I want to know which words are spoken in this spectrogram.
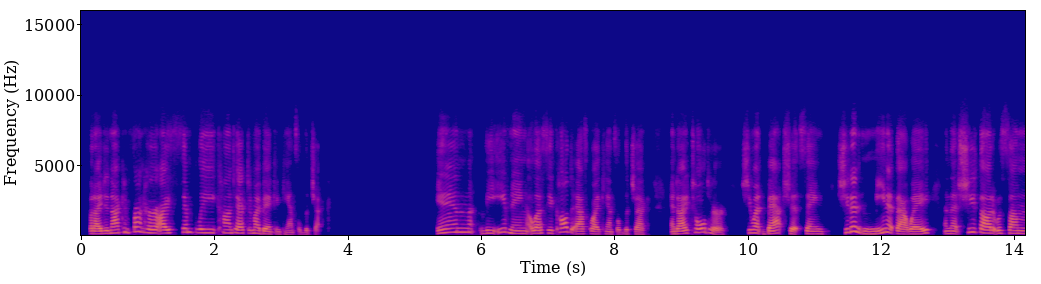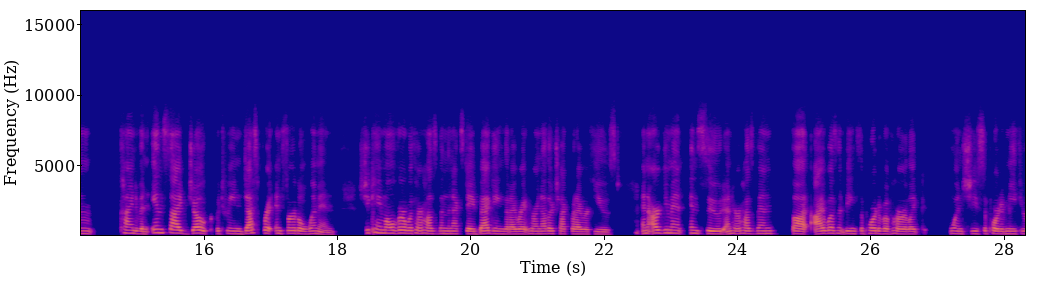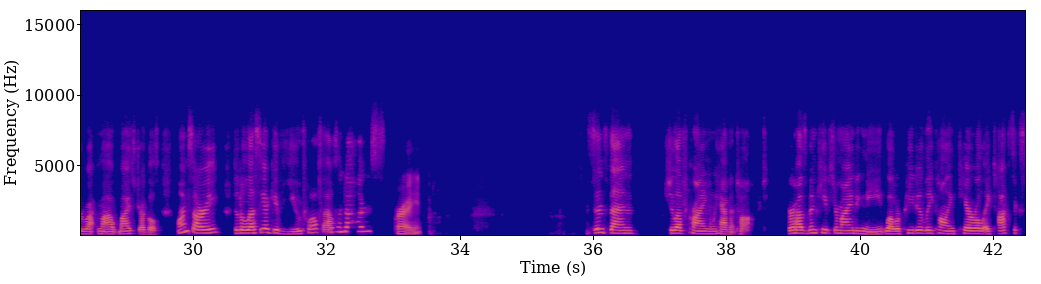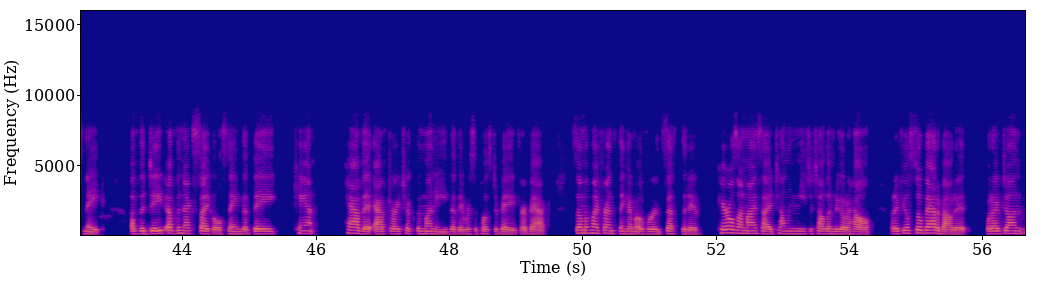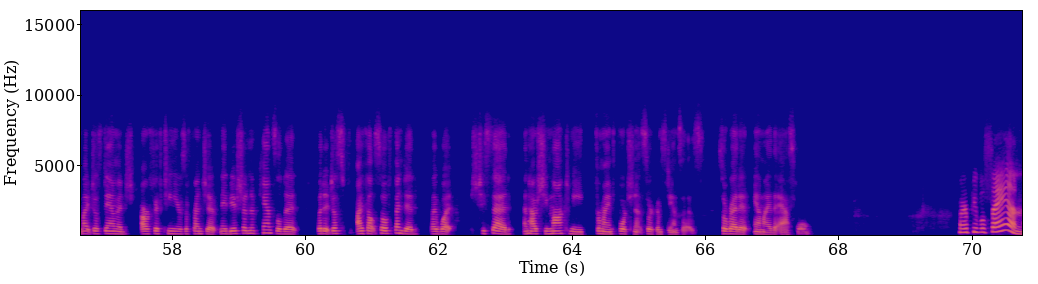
but I did not confront her. I simply contacted my bank and canceled the check. In the evening, Alessia called to ask why I canceled the check, and I told her. She went batshit, saying she didn't mean it that way and that she thought it was some kind of an inside joke between desperate, infertile women. She came over with her husband the next day, begging that I write her another check, but I refused. An argument ensued, and her husband thought I wasn't being supportive of her, like when she supported me through my, my, struggles. Well, I'm sorry. Did Alessia give you $12,000? Right. Since then, she left crying and we haven't talked. Her husband keeps reminding me, while repeatedly calling Carol a toxic snake, of the date of the next cycle, saying that they can't have it after I took the money that they were supposed to pay for it back. Some of my friends think I'm over insensitive. Carol's on my side telling me to tell them to go to hell, but I feel so bad about it. What I've done might just damage our 15 years of friendship. Maybe I shouldn't have canceled it, but it just, I felt so offended by what she said and how she mocked me for my unfortunate circumstances. So, Reddit, am I the asshole? What are people saying?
